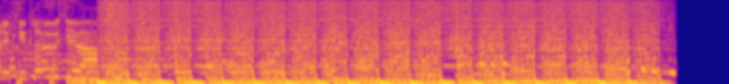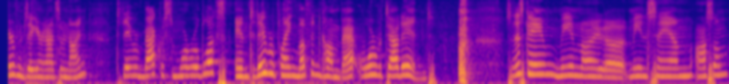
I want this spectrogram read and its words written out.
out if you close your eyes. Here from Zager979. Today we're back with some more Roblox, and today we're playing Muffin Kombat War Without End. so this game, me and my, uh, me and Sam, awesome,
